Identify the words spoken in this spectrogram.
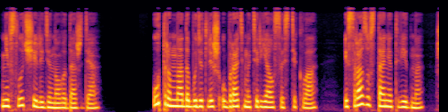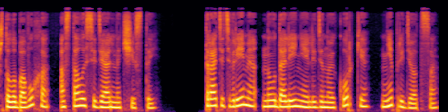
ни в случае ледяного дождя. Утром надо будет лишь убрать материал со стекла, и сразу станет видно, что лобовуха осталась идеально чистой. Тратить время на удаление ледяной корки не придется.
